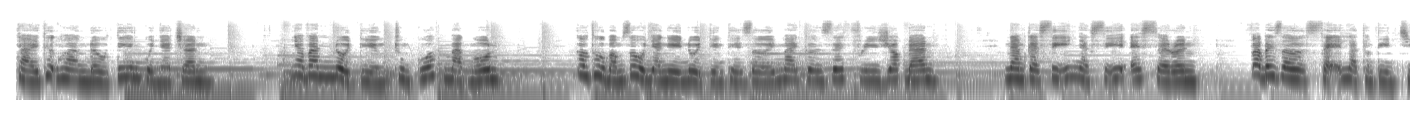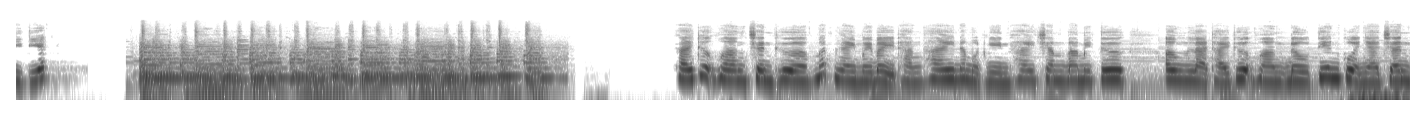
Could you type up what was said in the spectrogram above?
Thái Thượng Hoàng đầu tiên của nhà Trần Nhà văn nổi tiếng Trung Quốc Mạc Ngôn Cầu thủ bóng rổ nhà nghề nổi tiếng thế giới Michael Jeffrey Jordan Nam ca sĩ, nhạc sĩ Ed Sheeran và bây giờ sẽ là thông tin chi tiết. Thái Thượng Hoàng Trần Thừa mất ngày 17 tháng 2 năm 1234. Ông là Thái Thượng Hoàng đầu tiên của nhà Trần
